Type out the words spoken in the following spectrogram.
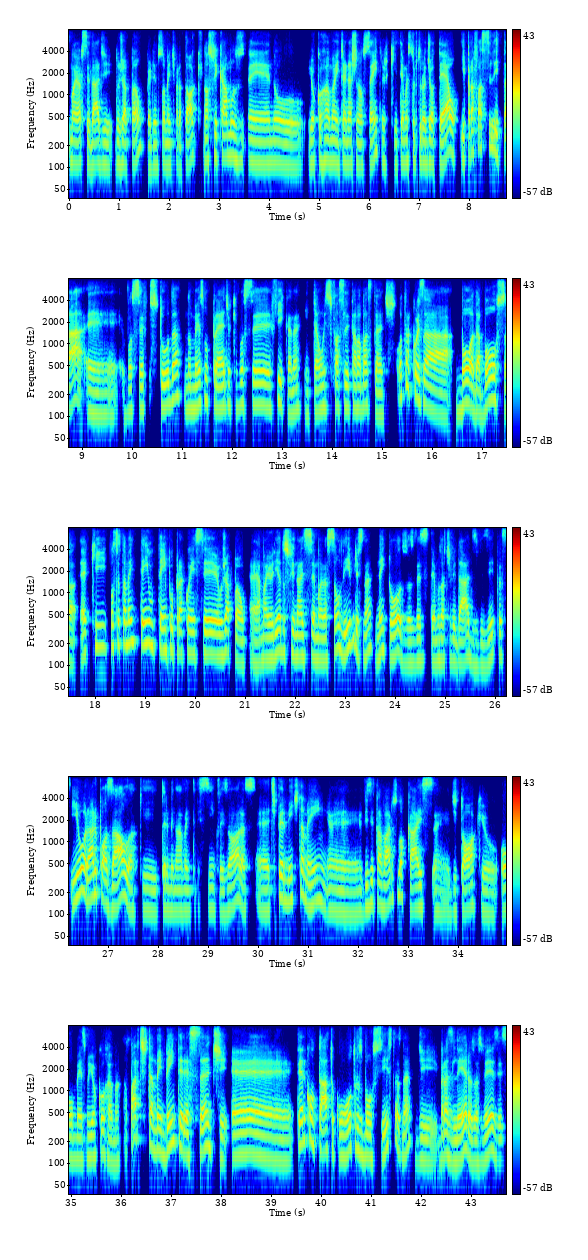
maior cidade do Japão, perdendo somente para Tóquio, nós ficamos é, no Yokohama International Center, que tem uma estrutura de hotel, e para facilitar, é, você estuda no mesmo prédio que você fica, né? Então isso facilitava bastante. Outra coisa boa da bolsa é que você também tem um tempo para conhecer o Japão. É, a maioria dos finais de semana são livres, né? Nem todos, às vezes temos atividades, visitas. E o horário pós-aula, que terminava entre 5 e 6 horas, é, te permite também é, visitar vários locais é, de Tóquio ou mesmo Yokohama. A parte também bem interessante é ter contato com outros bolsistas, né? De brasileiros, às vezes,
